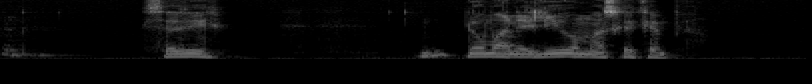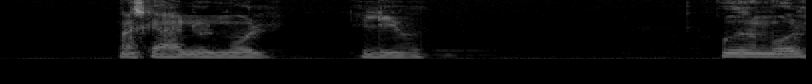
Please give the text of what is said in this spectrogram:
Så det, når man er i livet, man skal kæmpe. Man skal have nogle mål i livet. Uden mål,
